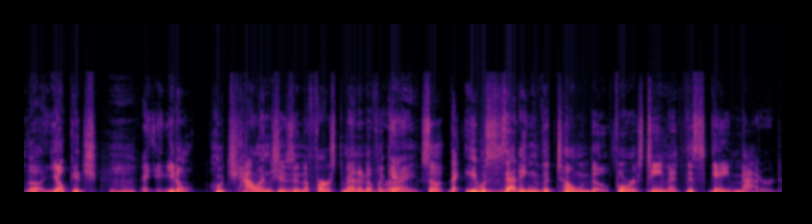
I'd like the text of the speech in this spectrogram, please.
uh, Jokic. You don't who challenges in the first minute of a game. So that, he was setting the tone though for his team that this game mattered.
